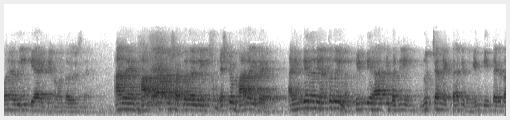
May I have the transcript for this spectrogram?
ಕೊನೆಯದು ಇಂಡಿಯಾ ಆಯ್ತು ಏನೋ ಒಂದು ವ್ಯವಸ್ಥೆ. ಆದ್ರೆ ಭಾರತ ಶಬ್ದದಲ್ಲಿ ಎಷ್ಟು ಭಾರ ಇದೆ, ಆ ಇಂಡಿಯಾದಲ್ಲಿ ಎಂತದೂ ಇಲ್ಲ. ಹಿಂಡಿ ಹಾಕಿ ಬದಿ ನುಚ್ಚನ್ನಿಟ್ಟು ಹಾಕಿದೆ ಹಿಂಡಿ ತೆಗೆದ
